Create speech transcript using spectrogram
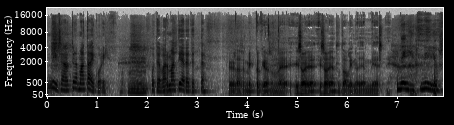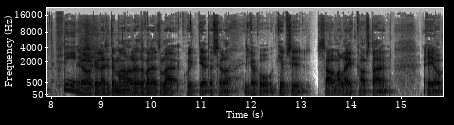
niin sehän on työmaan taikuri. Mm-hmm. Kuten varmaan tiedät, että Kyllä se Mikkokin on semmoinen isojen, isojen tota, linjojen mies. Niin. niin, niin just. Niin. Joo, kyllä sitten maalarilta välillä tulee kuittia, että jos siellä on joku kipsisauman leikkaus tai ei ole,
